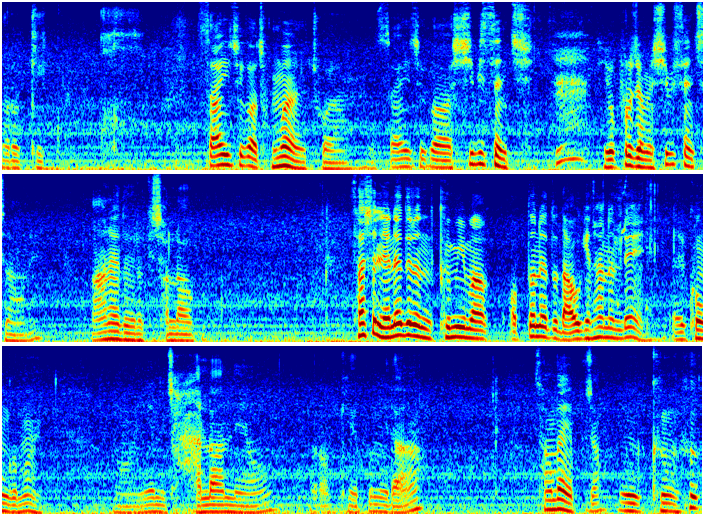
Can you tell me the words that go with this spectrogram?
이렇게 있고 사이즈가 정말 좋아요. 사이즈가 12cm. 옆으로 자면 12cm 나오네. 안에도 이렇게 잘 나오고. 사실 얘네들은 금이 막 없던 애도 나오긴 하는데 엘콘 금은 어, 얘는 잘 나왔네요. 이렇게 예쁩니다. 상당히 예쁘죠? 그흙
